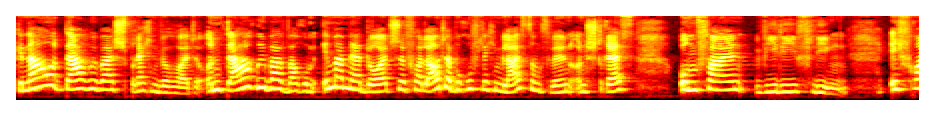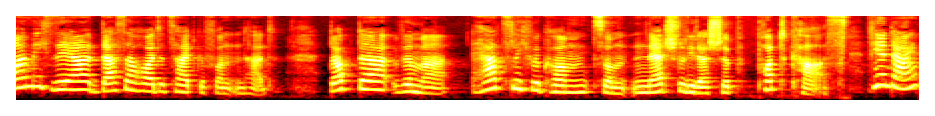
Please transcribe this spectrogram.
Genau darüber sprechen wir heute und darüber, warum immer mehr Deutsche vor lauter beruflichem Leistungswillen und Stress umfallen wie die Fliegen. Ich freue mich sehr, dass er heute Zeit gefunden hat. Dr. Wimmer, herzlich willkommen zum Natural Leadership Podcast. Vielen Dank,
